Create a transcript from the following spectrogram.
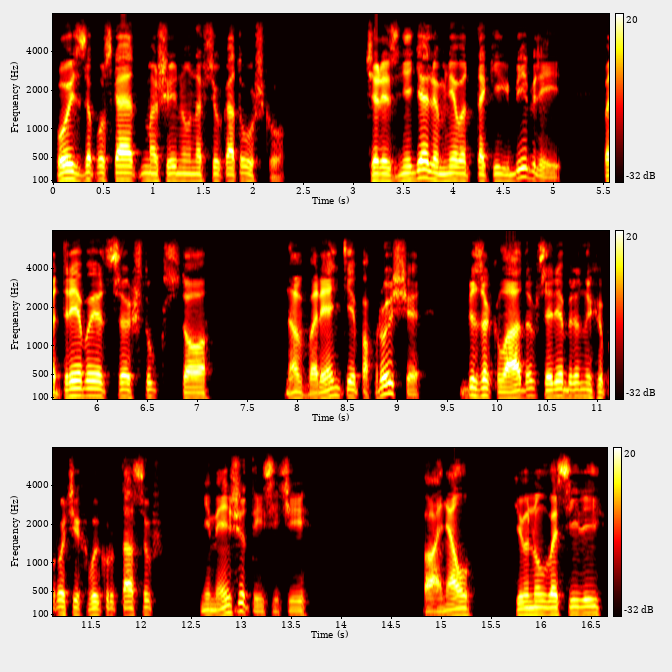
пусть запускает машину на всю катушку. Через неделю мне вот таких Библий потребуется штук сто. Но в варианте попроще, без окладов, серебряных и прочих выкрутасов, не меньше тысячи. — Понял, — кивнул Василий.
